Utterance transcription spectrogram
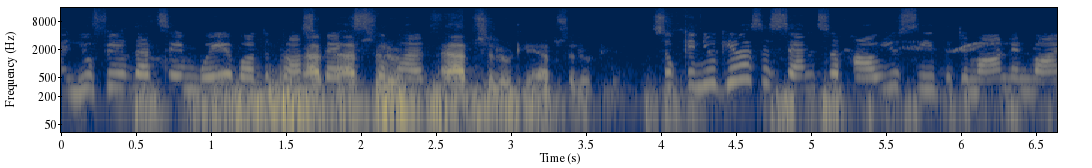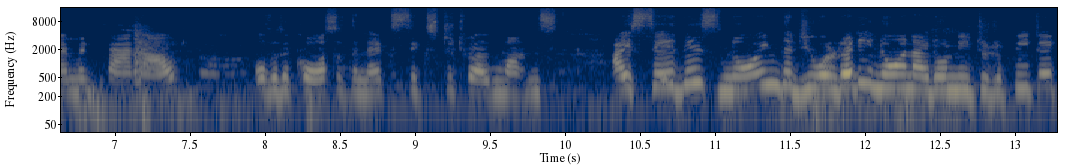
And you feel that same way about the prospects absolutely, absolutely, absolutely. So, can you give us a sense of how you see the demand environment pan out over the course of the next six to 12 months? I say this knowing that you already know, and I don't need to repeat it,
